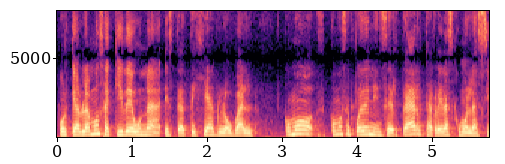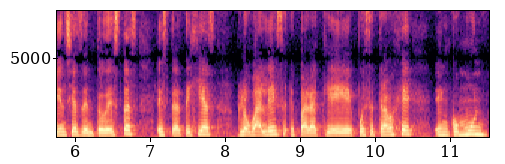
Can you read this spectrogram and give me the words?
porque hablamos aquí de una estrategia global. ¿Cómo, ¿Cómo se pueden insertar carreras como las ciencias dentro de estas estrategias globales eh, para que pues se trabaje en común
